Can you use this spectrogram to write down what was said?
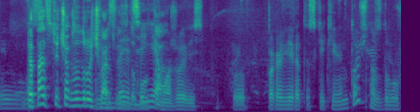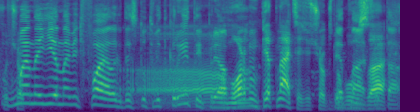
е, 15 очок за другу чверть він здається, здобув. є так. можливість е, перевірити, скільки він точно здобув очок. мене є навіть файлик десь тут відкритий. Прямо Гордон 15 очок здобув 15, за, так.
